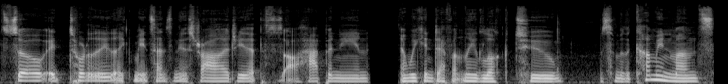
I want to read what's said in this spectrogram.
So it totally like made sense in the astrology that this is all happening. And we can definitely look to some of the coming months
